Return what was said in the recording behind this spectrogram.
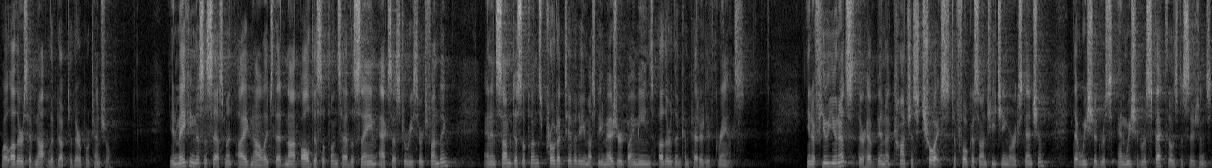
while others have not lived up to their potential. In making this assessment, I acknowledge that not all disciplines have the same access to research funding, and in some disciplines, productivity must be measured by means other than competitive grants. In a few units, there have been a conscious choice to focus on teaching or extension that we should res- and we should respect those decisions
